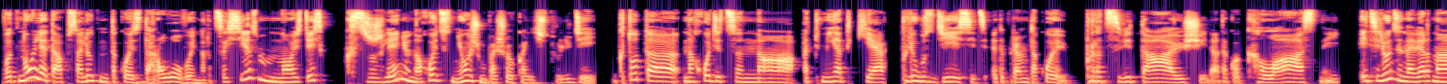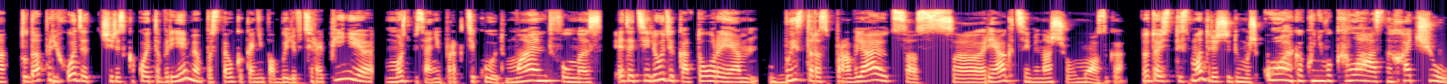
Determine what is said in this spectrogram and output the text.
Вот 0 — это абсолютно такой здоровый нарциссизм, но здесь к сожалению, находится не очень большое количество людей. Кто-то находится на отметке плюс 10, это прям такой процветающий, да, такой классный. Эти люди, наверное, туда приходят через какое-то время, после того, как они побыли в терапии, может быть, они практикуют mindfulness. Это те люди, которые быстро справляются с реакциями нашего мозга. Ну, то есть ты смотришь и думаешь, ой, как у него классно, хочу.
